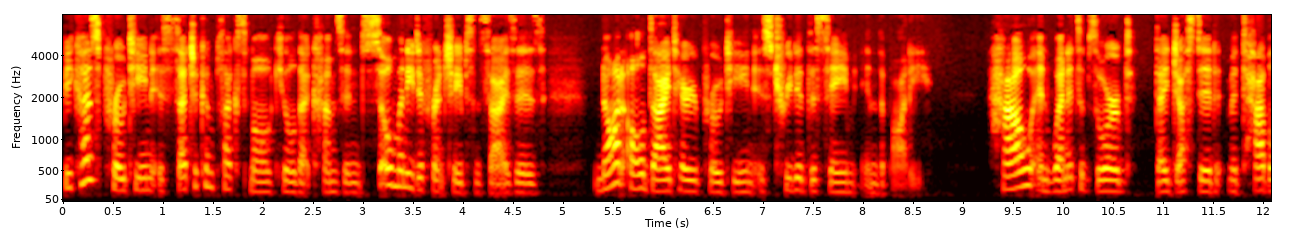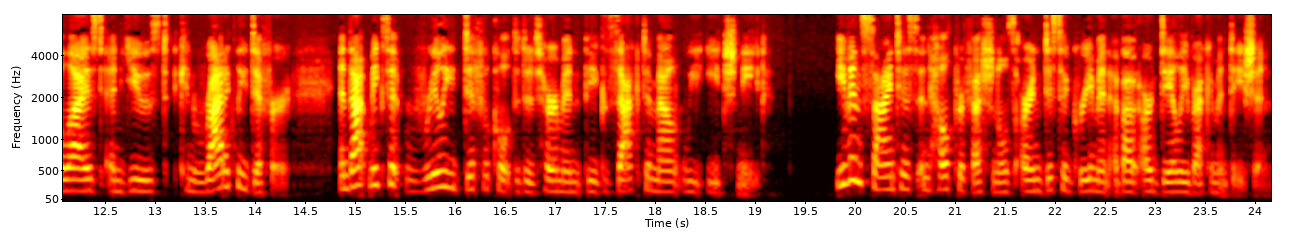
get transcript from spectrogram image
Because protein is such a complex molecule that comes in so many different shapes and sizes, not all dietary protein is treated the same in the body. How and when it's absorbed, digested, metabolized, and used can radically differ, and that makes it really difficult to determine the exact amount we each need. Even scientists and health professionals are in disagreement about our daily recommendation.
